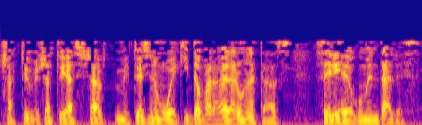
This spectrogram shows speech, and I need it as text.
ya estoy, ya estoy, ya me estoy haciendo un huequito para ver alguna de estas series de documentales.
